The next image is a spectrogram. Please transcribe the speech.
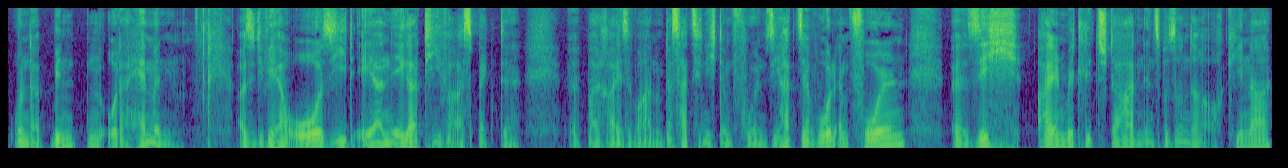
unterbinden oder hemmen. Also die WHO sieht eher negative Aspekte äh, bei Reisewarnung. Das hat sie nicht empfohlen. Sie hat sehr wohl empfohlen, äh, sich allen Mitgliedstaaten, insbesondere auch China,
